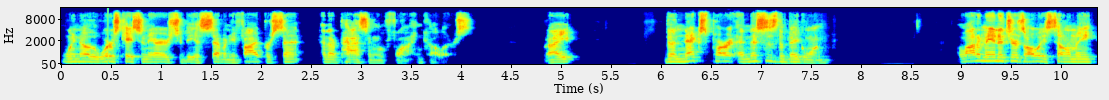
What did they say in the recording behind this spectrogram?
we know the worst case scenario should be a 75% and they're passing with flying colors, right? The next part, and this is the big one. A lot of managers always tell me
